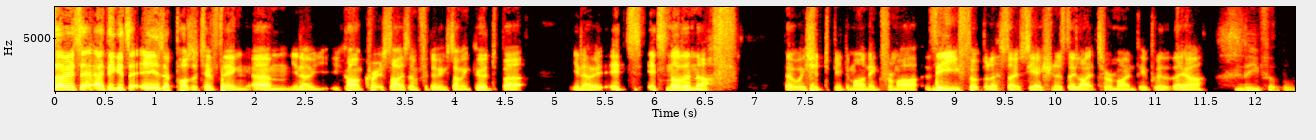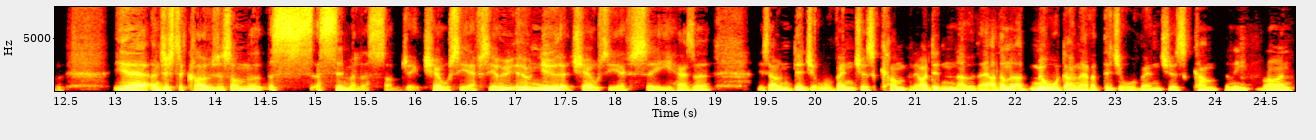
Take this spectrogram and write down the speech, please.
so it's I think it's it is a positive thing. Um, you know, you, you can't criticize them for doing something good, but you know, it's it's not enough that we should be demanding from our the football association, as they like to remind people that they are. the football. Yeah, and just to close us on the, the a similar subject, Chelsea FC. Who, who knew that Chelsea FC has a its own digital ventures company? I didn't know that. I don't know. Uh, Millwall don't have a digital ventures company, Ryan,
